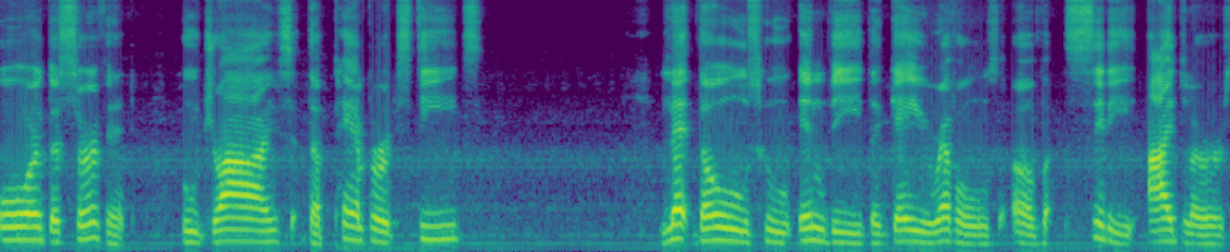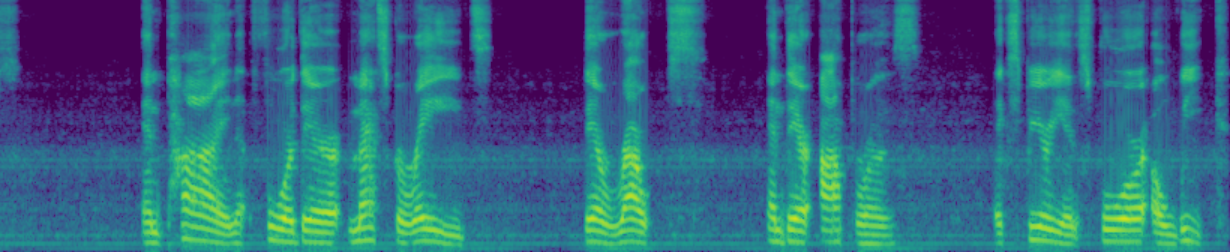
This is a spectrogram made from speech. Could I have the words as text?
or the servant who drives the pampered steeds. Let those who envy the gay revels of city idlers and pine for their masquerades, their routs, and their operas experience for a week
